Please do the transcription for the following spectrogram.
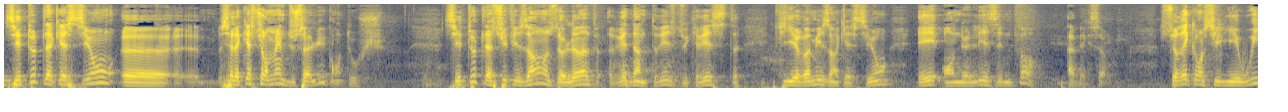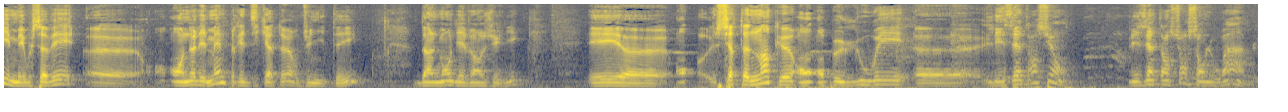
c'est toute la question, euh, c'est la question même du salut qu'on touche. C'est toute la suffisance de l'œuvre rédemptrice du Christ qui est remise en question et on ne lésine pas avec ça. Se réconcilier, oui, mais vous savez, euh, on a les mêmes prédicateurs d'unité dans le monde évangélique et euh, certainement qu'on on peut louer les intentions. Les intentions sont louables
